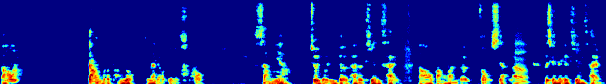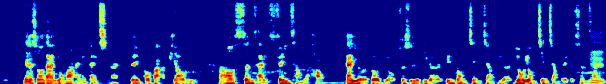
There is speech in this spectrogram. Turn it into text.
然后当我的朋友正在聊天的时候，上面。就有一个他的天菜，然后缓缓的走下来，嗯，而且那个天菜，那个时候他泳帽还没戴起来，所以头发飘逸，然后身材非常的好，该有的都有，就是一个运动健将，一个游泳健将的一个身材。嗯，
